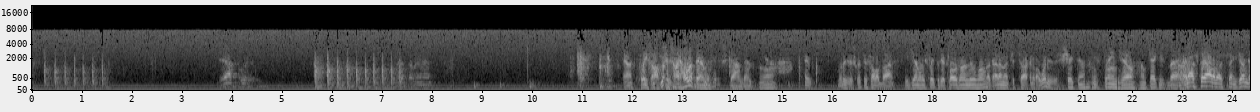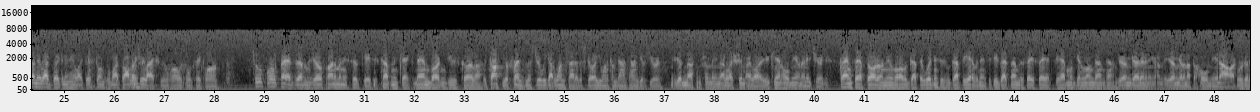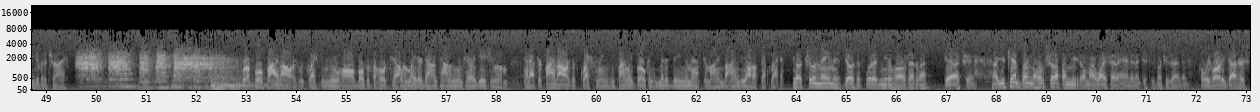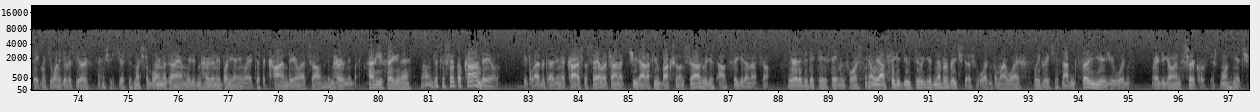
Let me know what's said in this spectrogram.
Yeah, Yeah, police officers. All right, hold it there, Mr. Down, Ben. Yeah. Hey, what is this? What's this all about? You generally sleep with your clothes on, Newhall? Look, I don't know what you're talking about. What is this, a shakedown? He's clean, Joe. I'll check his bag. All right, I'll stay out of those things. You haven't got any right breaking in here like this, going through my property. Let's relax, Newhall. This won't take long. Two full pads of them, Joe. Find them in his suitcases. Company check. Dan Barton's used car lot. We talked to your friends, mister. We got one side of the story. You want to come downtown and give us yours? You get nothing from me, not unless you're my lawyer. You can't hold me on any charges. Grand theft auto in Newhall. We've got the witnesses. We've got the evidence. If you've got something to say, say it. If you haven't, we'll get along downtown. You haven't got anything on me. You haven't got enough to hold me an hour. We're going to give it a try. For a full five hours, we questioned Newhall, both at the hotel and later downtown in the interrogation room. And after five hours of questioning, he finally broke and admitted being the mastermind behind the auto theft racket. Your true name is Joseph Willard Newhall. Is that right? Yeah, that's it. Now, you can't blame the whole setup on me, though. My wife had a hand in it just as much as I did. Well, we've already got her statement. You want to give us yours? And she's just as much to blame as I am. We didn't hurt anybody anyway. It's just a con deal, that's all. We didn't hurt anybody. How do you figure that? Well, just a simple con deal. People advertising their cars for sale are trying to cheat out a few bucks for themselves. We just outfigured them, that's all. You ready to dictate a statement for us? You know, we outfigured you two. You'd never have reached us if it wasn't for my wife. We'd reach you. Not in 30 years you wouldn't. Where'd you go in circles, just one hitch.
